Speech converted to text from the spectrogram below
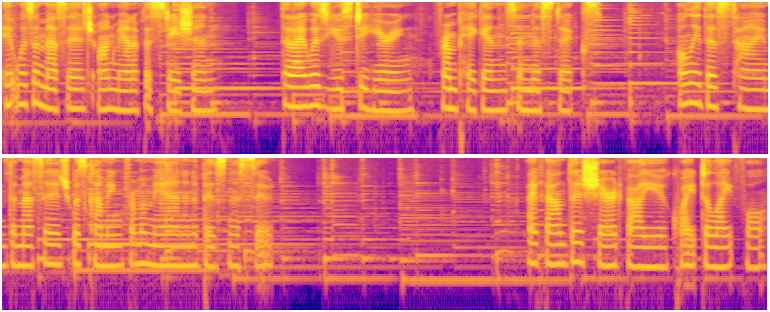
It was a message on manifestation that I was used to hearing from pagans and mystics only this time, the message was coming from a man in a business suit. I found this shared value quite delightful.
